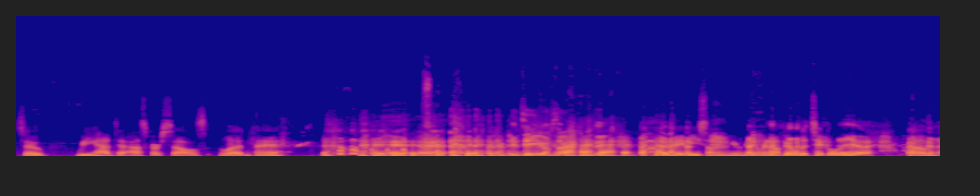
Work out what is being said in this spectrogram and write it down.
So we had to ask ourselves, what? Continue. I'm sorry. There may be something you may or may not be able to tickle there. Yeah. Um,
